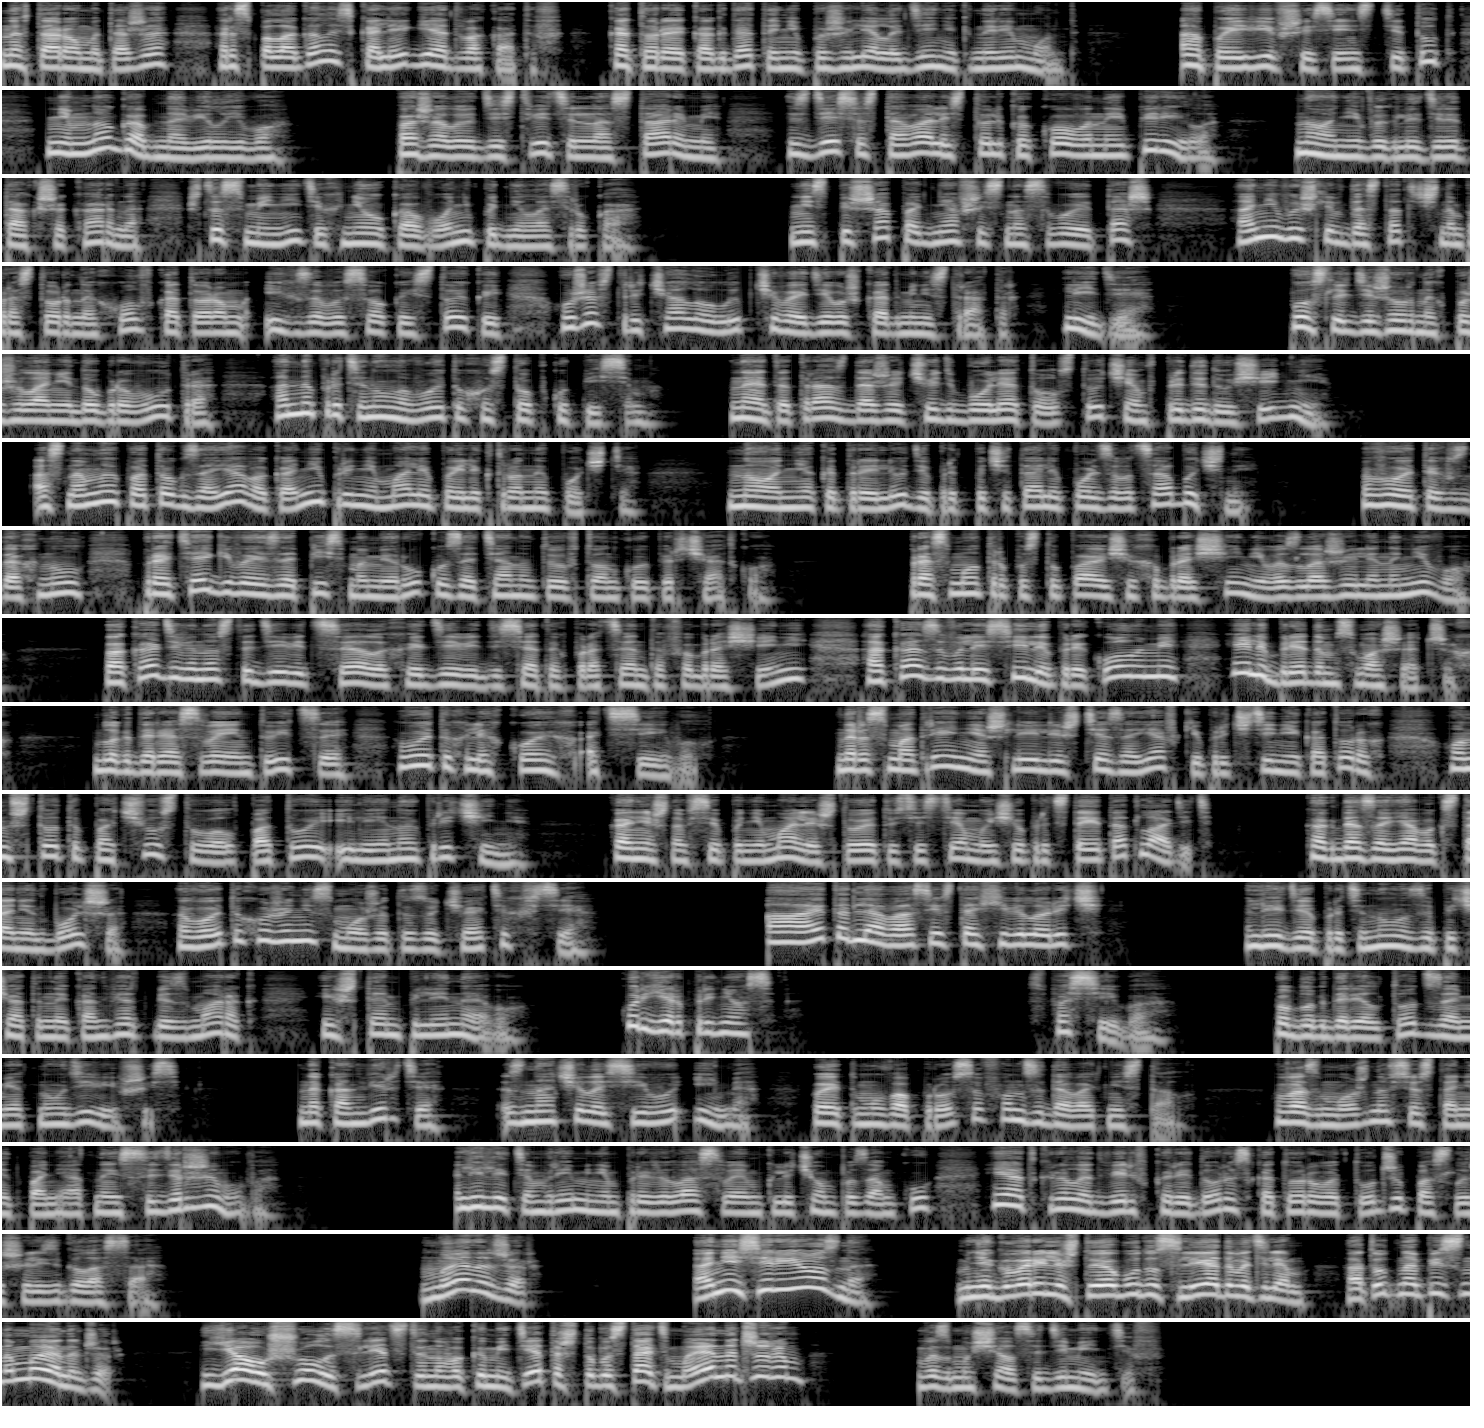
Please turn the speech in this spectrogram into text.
На втором этаже располагалась коллегия адвокатов, которая когда-то не пожалела денег на ремонт, а появившийся институт немного обновил его. Пожалуй, действительно старыми здесь оставались только кованые перила, но они выглядели так шикарно, что сменить их ни у кого не поднялась рука. Не спеша поднявшись на свой этаж, они вышли в достаточно просторный холл, в котором их за высокой стойкой уже встречала улыбчивая девушка-администратор, Лидия. После дежурных пожеланий доброго утра Анна протянула Войтуху стопку писем. На этот раз даже чуть более толстую, чем в предыдущие дни. Основной поток заявок они принимали по электронной почте, но некоторые люди предпочитали пользоваться обычной. Войтых вздохнул, протягивая за письмами руку, затянутую в тонкую перчатку. Просмотр поступающих обращений возложили на него, пока 99,9% обращений оказывались или приколами, или бредом сумасшедших. Благодаря своей интуиции Войтых легко их отсеивал — на рассмотрение шли лишь те заявки, при чтении которых он что-то почувствовал по той или иной причине. Конечно, все понимали, что эту систему еще предстоит отладить. Когда заявок станет больше, Войтах уже не сможет изучать их все. «А это для вас, Евстахий Вилорич». Лидия протянула запечатанный конверт без марок и штемпелей Неву. «Курьер принес. «Спасибо», — поблагодарил тот, заметно удивившись. На конверте значилось его имя — поэтому вопросов он задавать не стал. Возможно, все станет понятно из содержимого. Лили тем временем провела своим ключом по замку и открыла дверь в коридор, из которого тут же послышались голоса. «Менеджер? Они серьезно? Мне говорили, что я буду следователем, а тут написано «менеджер». Я ушел из следственного комитета, чтобы стать менеджером?» — возмущался Дементьев.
